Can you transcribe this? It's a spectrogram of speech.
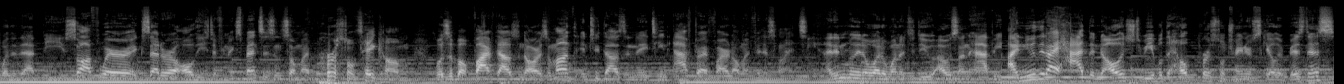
whether that be software, etc., all these different expenses. And so my personal take home was about five thousand dollars a month in 2018 after I fired all my fitness clients. I didn't really know what I wanted to do. I was unhappy. I knew that I had the knowledge to be able to help personal trainers scale their business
